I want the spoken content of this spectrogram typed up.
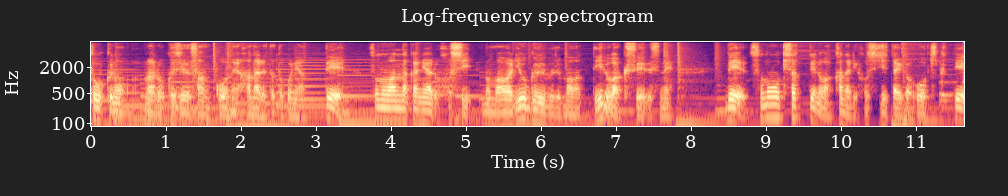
遠くの、まあ、63光年離れたとこにあって、その真ん中にある星の周りをぐるぐる回っている惑星ですね。で、その大きさっていうのはかなり星自体が大きくて、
